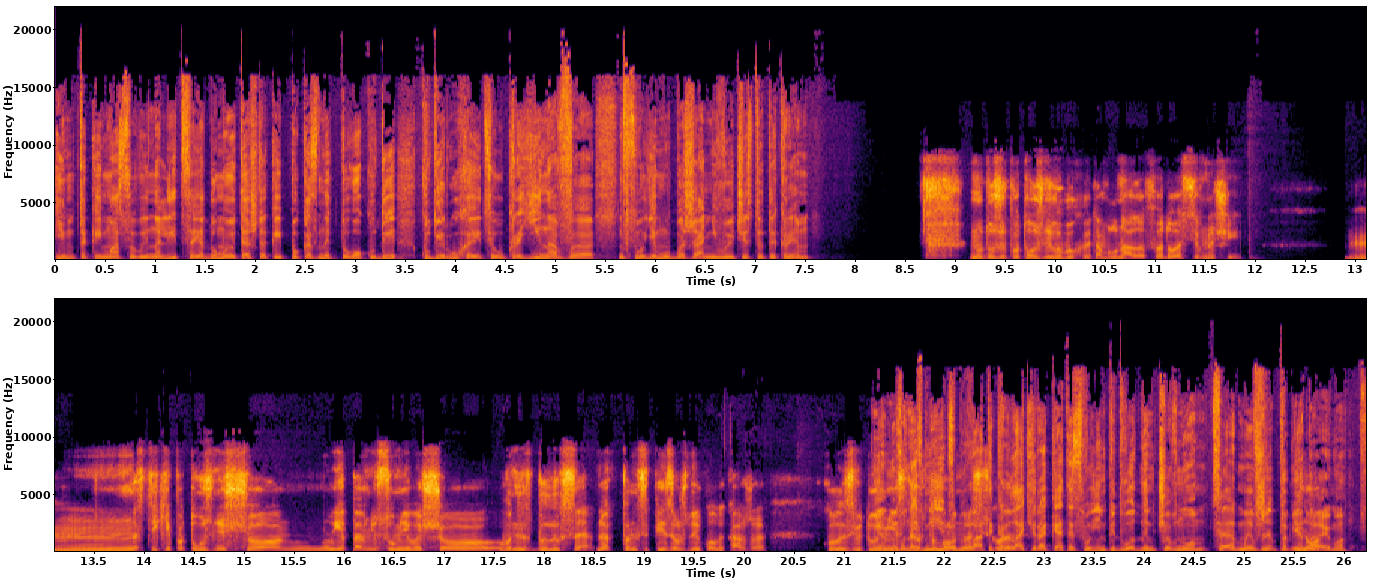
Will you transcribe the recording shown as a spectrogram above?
і такий масовий наліт. Це я думаю, теж такий показник того, куди куди рухається Україна в, в своєму бажанні вичистити Крим. Ну дуже потужні вибухи там лунали в Феодосі вночі. Настільки потужні, що ну, є певні сумніви, що вони збили все. Ну, як в принципі і завжди, коли каже, коли звітує Ні. Ну, вони вміють збивати крилаті ракети своїм підводним човном. Це ми вже пам'ятаємо. Ну,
